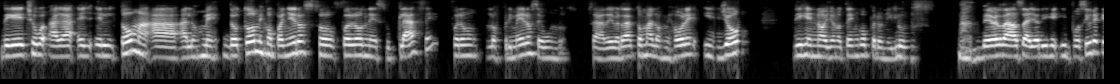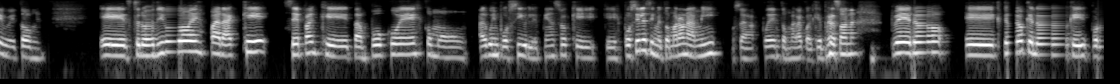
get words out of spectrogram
De hecho, haga, él, toma a, los, todos mis compañeros fueron de su clase, fueron los primeros, segundos. O sea, de verdad toma a los mejores y yo dije, no, yo no tengo, pero ni luz. de verdad, o sea, yo dije, imposible que me tomen. Eh, se los digo es para que sepan que tampoco es como algo imposible. Pienso que, es posible si me tomaron a mí, o sea, pueden tomar a cualquier persona, pero eh, creo que lo que por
